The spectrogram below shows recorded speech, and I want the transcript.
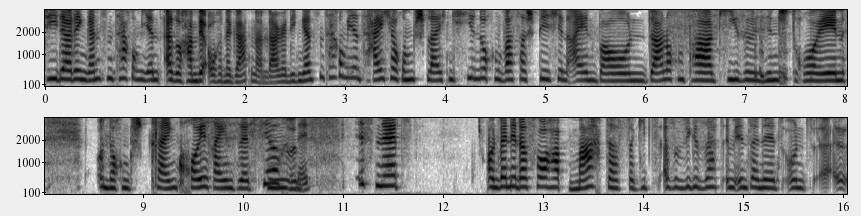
die da den ganzen Tag um ihren, also haben wir auch in der Gartenanlage, die den ganzen Tag um ihren Teich herumschleichen, hier noch ein Wasserspielchen einbauen, da noch ein paar Kiesel hinstreuen und noch einen kleinen Kreu reinsetzen. Ist ja nett. Ist nett. Und wenn ihr das vorhabt, macht das. Da gibt es, also wie gesagt, im Internet und äh,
